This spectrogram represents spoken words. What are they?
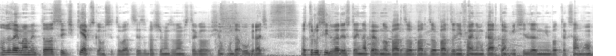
No tutaj mamy dosyć kiepską sytuację. Zobaczymy, co nam z tego się uda ugrać. No True Silver jest tutaj na pewno bardzo, bardzo, bardzo niefajną kartą i Silver Nimbot tak samo.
